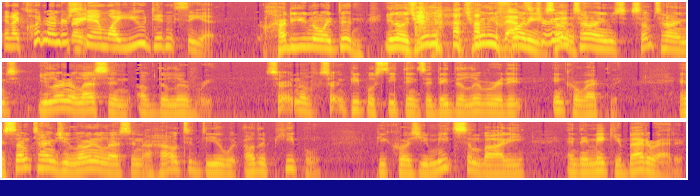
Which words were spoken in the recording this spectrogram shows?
And I couldn't understand why you didn't see it. How do you know I didn't? You know, it's really it's really funny. true. Sometimes sometimes you learn a lesson of delivery. Certain of certain people see things that they deliver it incorrectly. And sometimes you learn a lesson on how to deal with other people because you meet somebody and they make you better at it.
